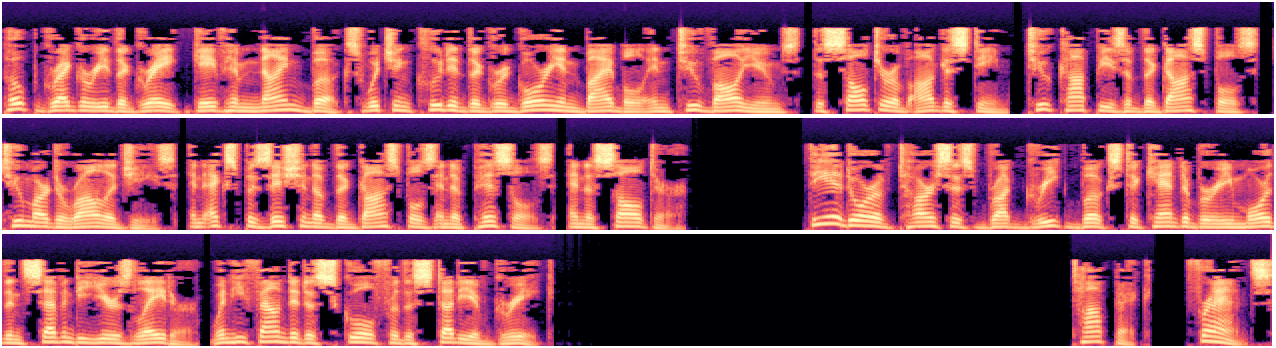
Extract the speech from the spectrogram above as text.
Pope Gregory the Great gave him nine books which included the Gregorian Bible in two volumes, the Psalter of Augustine, two copies of the Gospels, two martyrologies, an exposition of the Gospels and Epistles, and a Psalter. Theodore of Tarsus brought Greek books to Canterbury more than 70 years later, when he founded a school for the study of Greek. France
